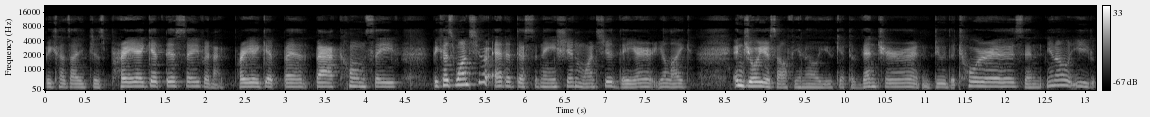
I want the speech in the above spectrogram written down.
Because I just pray I get there safe and I pray I get back home safe. Because once you're at a destination, once you're there, you're like, enjoy yourself, you know, you get to venture and do the tours, and, you know, you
